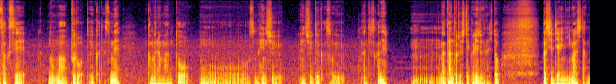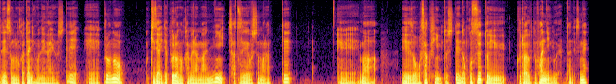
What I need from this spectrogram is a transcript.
作成の、まあ、プロというかですねカメラマンとその編集編集というかそういう何ですかねうん段取りをしてくれるような人が知り合いにいましたのでその方にお願いをして、えー、プロの機材でプロのカメラマンに撮影をしてもらって、えー、まあ映像作品として残すというクラウドファンディングをやったんですね。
